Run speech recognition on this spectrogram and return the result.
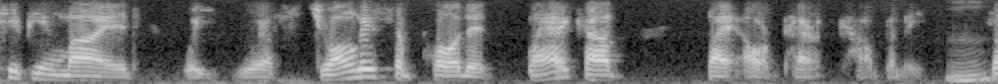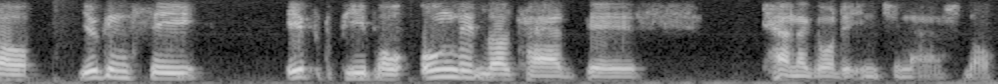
keep in mind we were strongly supported, back up by our parent company. Mm. So you can see if people only look at this China Gold International,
